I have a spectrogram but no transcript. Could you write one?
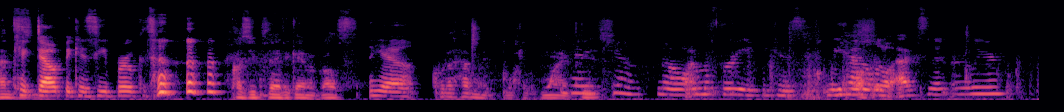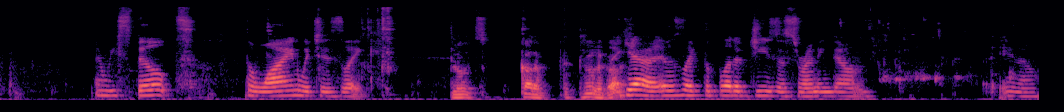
And kicked out because he broke. The because he played a game of golf. yeah. Could have had my bottle of wine, Yeah, you please. can. No, I'm afraid because we had a little accident earlier, and we spilt the wine, which is like Blood's got a the blood of God. yeah, it was like the blood of Jesus running down. You know,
